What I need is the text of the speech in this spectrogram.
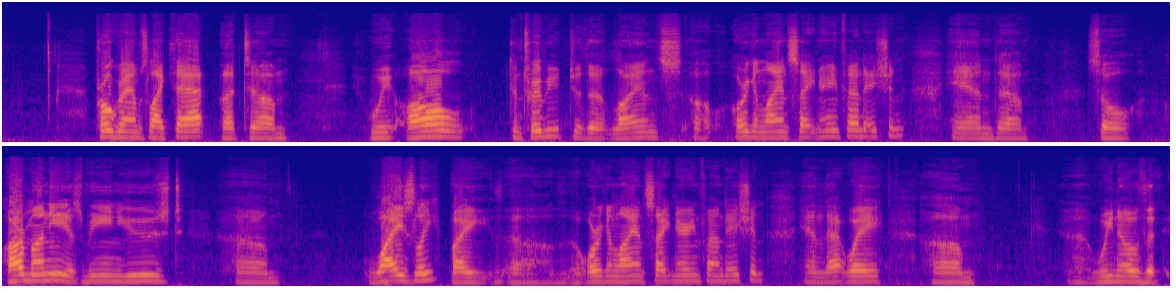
programs like that. But um, we all contribute to the Lions, uh, Oregon Lions Sight and Hearing Foundation, and um, so our money is being used um, wisely by uh, the Oregon Lion Sight and Hearing Foundation, and that way um, uh, we know that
